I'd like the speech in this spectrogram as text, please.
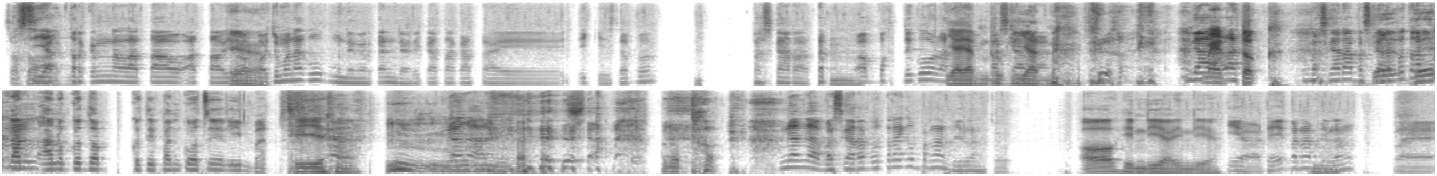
Sosokan. siap terkenal atau atau ya Iya. apa cuman aku mendengarkan dari kata-kata iki siapa Baskara Tep, Hmm. eh, waktu itu lagi Yayan Baskara. Rugian, enggak lagi medok. Baskara Baskara Putra dia kan anu kutip kutipan quotes limbat. iya. enggak enggak Menutup. enggak enggak Baskara Putra itu pernah bilang tuh Oh, Hindia, Hindia. iya dia pernah Hmm. bilang le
